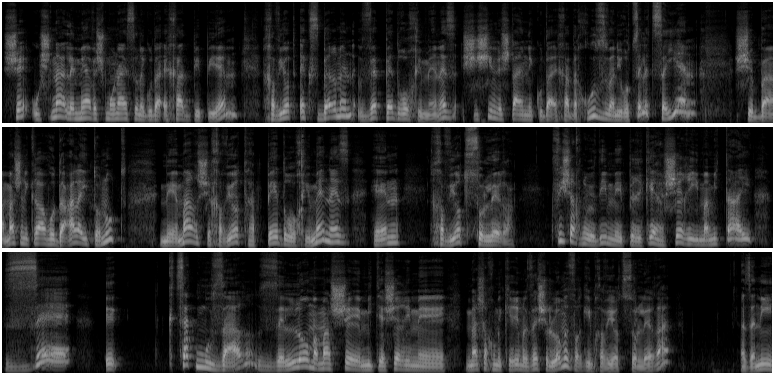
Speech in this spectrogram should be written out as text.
שהושנה ל-118.1 ppm, חביות אקס ברמן ופדרו חימנז, 62.1 ואני רוצה לציין שבמה שנקרא הודעה לעיתונות, נאמר שחביות הפדרו חימנז הן חביות סולרה. כפי שאנחנו יודעים מפרקי השרי עם אמיתי, זה קצת מוזר, זה לא ממש אה, מתיישר עם אה, מה שאנחנו מכירים על זה שלא מפרקים חביות סולרה, אז אני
